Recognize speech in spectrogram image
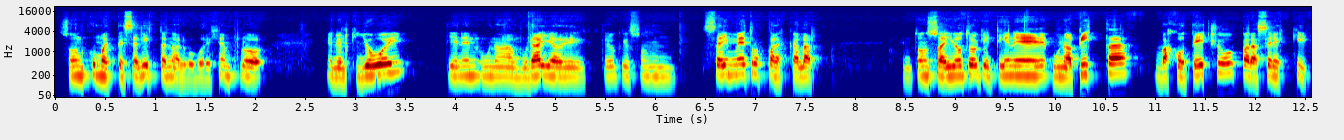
son como especialistas en algo. Por ejemplo, en el que yo voy, tienen una muralla de, creo que son 6 metros para escalar. Entonces hay otro que tiene una pista bajo techo para hacer esquí.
